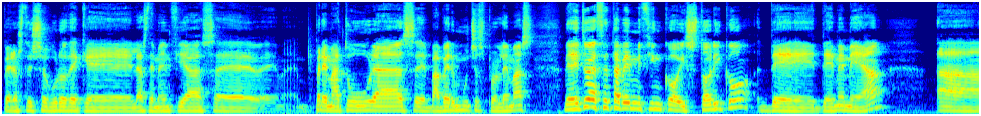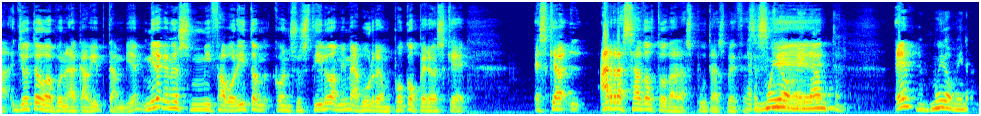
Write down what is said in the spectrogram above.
Pero estoy seguro de que las demencias eh, prematuras, eh, va a haber muchos problemas. Mira, yo te voy a hacer también mi 5 histórico de, de MMA. Ah, yo tengo que poner a Khabib también. Mira que no es mi favorito con su estilo, a mí me aburre un poco, pero es que. Es que ha arrasado todas las putas veces. Es muy que- dominante. ¿Eh? Es muy dominante.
